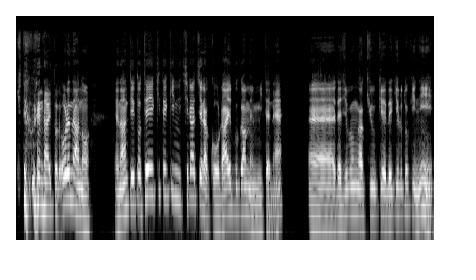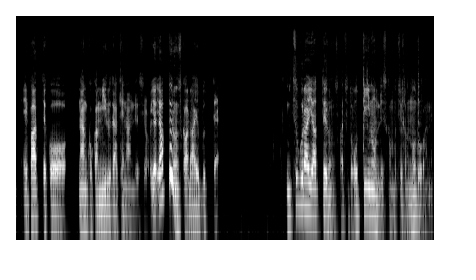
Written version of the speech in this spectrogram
来てくれないと、俺ね、あの、え、なんて言うと定期的にチラチラこうライブ画面見てね、えー、で、自分が休憩できるときに、え、パってこう、何個か見るだけなんですよ。や、やってるんすか？ライブって。いつぐらいやってるんですか？ちょっとおっていい飲んですか？もちょっと喉がね。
